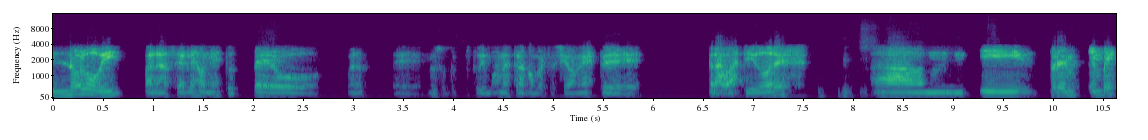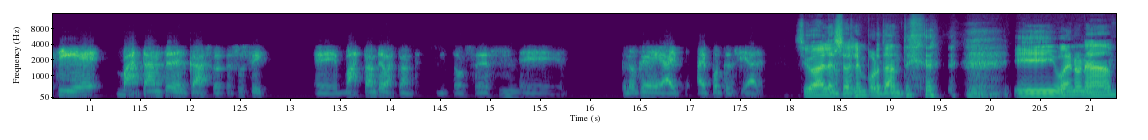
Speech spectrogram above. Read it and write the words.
No lo vi, para serles honestos, pero bueno, eh, nosotros tuvimos nuestra conversación este, tras bastidores. Y, pero in- investigué bastante del caso, eso sí, eh, bastante, bastante. Entonces, Mm. eh, creo que hay, hay potencial. Sí, vale, eso es lo importante. y bueno, nada,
